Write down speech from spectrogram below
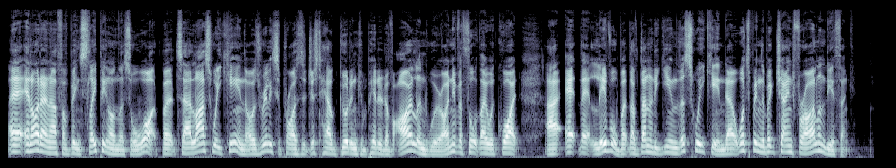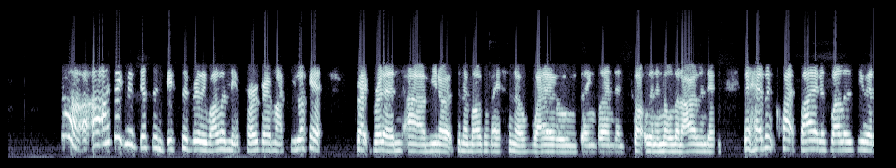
and I don't know if I've been sleeping on this or what, but uh, last weekend I was really surprised at just how good and competitive Ireland were. I never thought they were quite uh, at that level, but they've done it again this weekend. Uh, what's been the big change for Ireland, do you think? Oh, I think they've just invested really well in their program. Like you look at Great Britain, um, you know, it's an amalgamation of Wales, England, and Scotland and Northern Ireland, and they haven't quite fired as well as you had,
